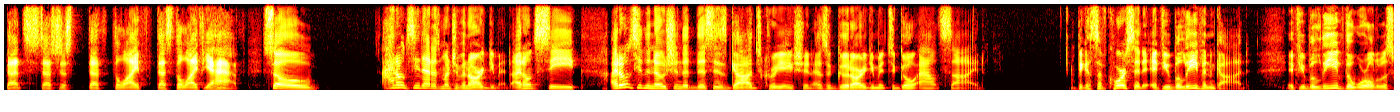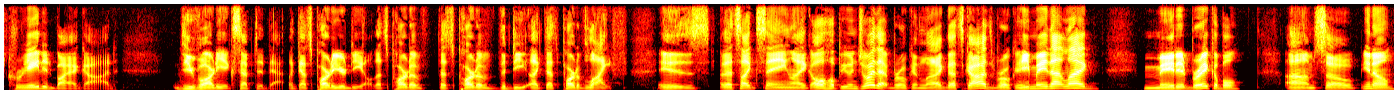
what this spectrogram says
that's that's just that's the life that's the life you have. So I don't see that as much of an argument. I don't see I don't see the notion that this is God's creation as a good argument to go outside. Because of course it if you believe in God, if you believe the world was created by a God, you've already accepted that. Like that's part of your deal. That's part of that's part of the like that's part of life. Is that's like saying like, "Oh, hope you enjoy that broken leg. That's God's broken. He made that leg, made it breakable." Um, so you know,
